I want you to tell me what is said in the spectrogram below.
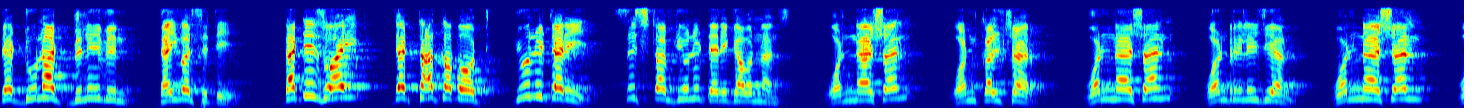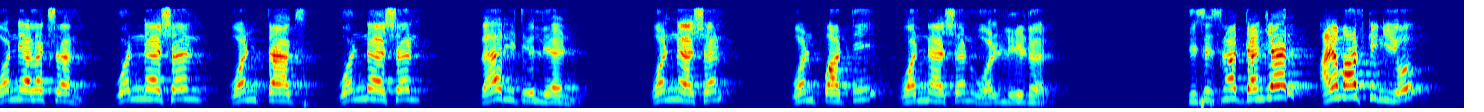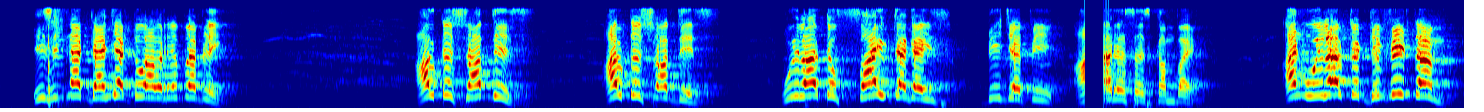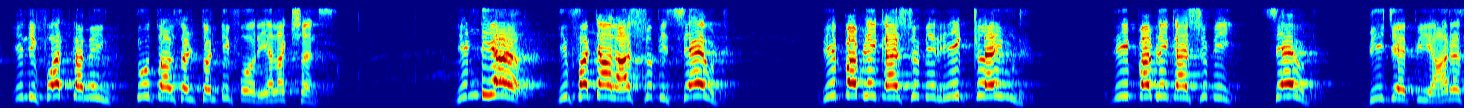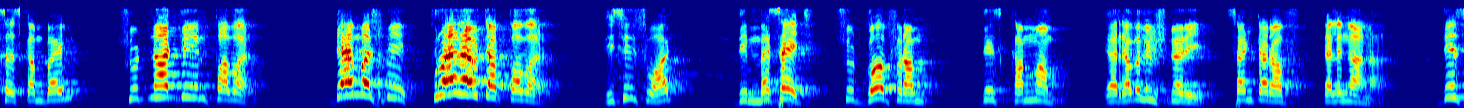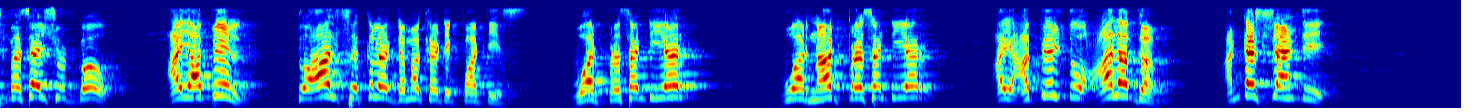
they do not believe in diversity. That is why they talk about unitary system, unitary governance. One nation, one culture. One nation, one religion. One nation, one election. One nation, one tax. One nation, where it will end. One nation, one party, one nation, one leader. This is not danger. I am asking you, is it not danger to our republic? How to stop this? How to stop this? We will have to fight against BJP, RSS combined. And we will have to defeat them in the forthcoming 2024 elections. India, if at all, has to be saved. Republic has to be reclaimed. Republic has to be saved. BJP, RSS combined should not be in power. They must be thrown out of power. This is what the message should go from this Khammam, a revolutionary center of Telangana. This message should go. I appeal to all secular democratic parties who are present here, who are not present here. I appeal to all of them. Understand the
